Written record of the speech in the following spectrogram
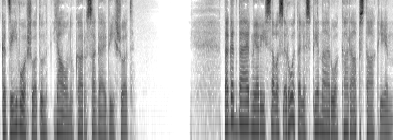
ka dzīvošot un jaunu karu sagaidīšot. Tagad bērni arī savas rotaļas piemēro kara apstākļiem.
